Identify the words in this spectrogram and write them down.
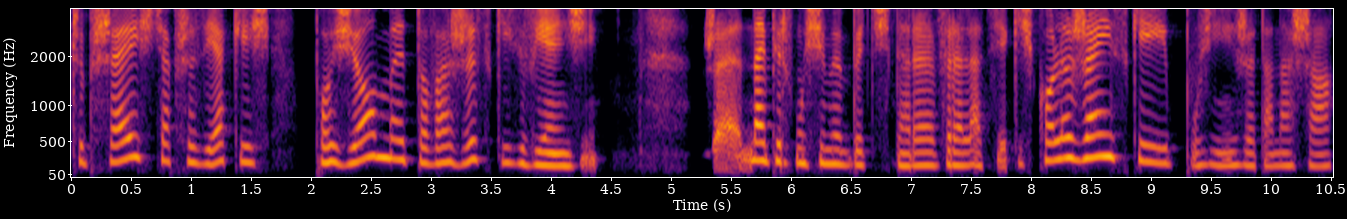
czy przejścia przez jakieś poziomy towarzyskich więzi. Że najpierw musimy być w relacji jakiejś koleżeńskiej, później, że ta nasza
